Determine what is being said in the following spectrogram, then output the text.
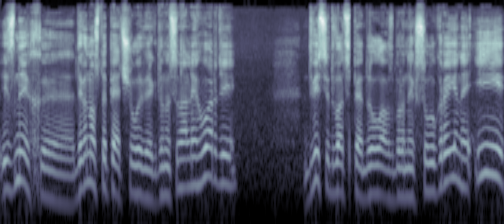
Із них е, 95 чоловік до Національної гвардії, 225 до лав Збройних сил України і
